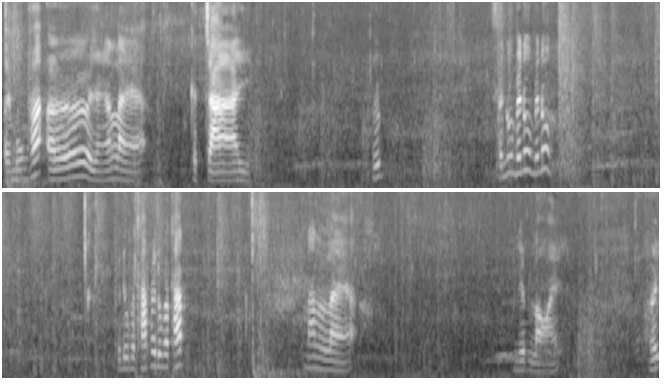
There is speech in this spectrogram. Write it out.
ไปมุงซะเออ อย่างนั้นแหละ กระจายปึ๊บไปนู่นไปนู่นไปนู่นไดูประทัดไปดูประทัด นั่นแหละ เรียบร้อย เฮ้ย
